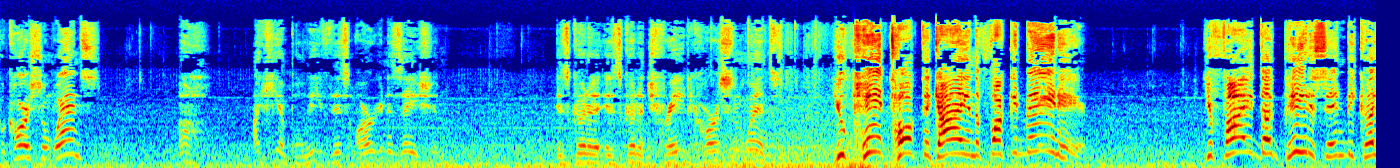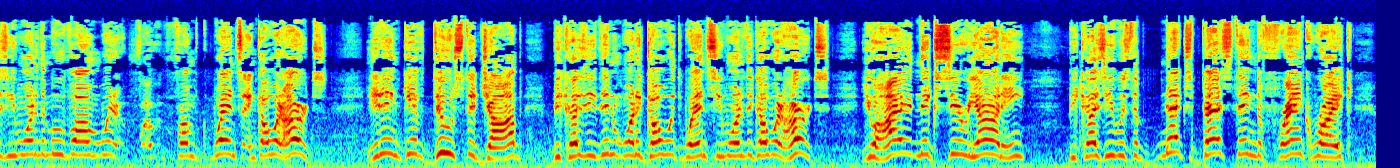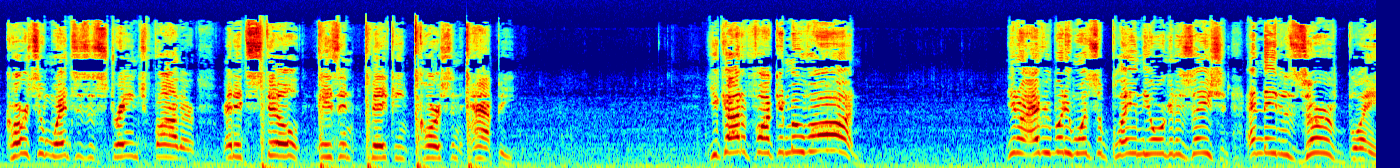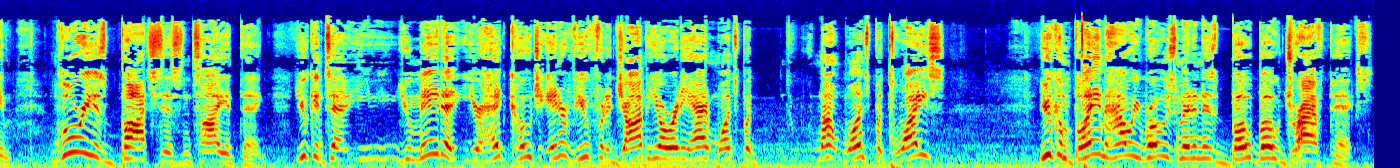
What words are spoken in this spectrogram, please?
But Carson Wentz, I can't believe this organization is gonna is gonna trade Carson Wentz. You can't talk the guy in the fucking being here. You fired Doug Pederson because he wanted to move on with, from Wentz and go with Hurts. You didn't give Duce the job because he didn't want to go with Wentz. He wanted to go with Hurts. You hired Nick Sirianni because he was the next best thing to Frank Reich. Carson Wentz is a strange father, and it still isn't making Carson happy. You got to fucking move on. You know, everybody wants to blame the organization, and they deserve blame. Lurie has botched this entire thing. You can tell you made a your head coach interview for the job he already had once, but not once, but twice. You can blame Howie Roseman and his Bobo draft picks.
